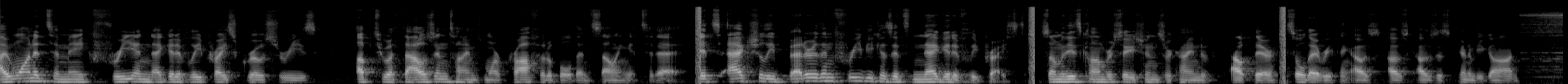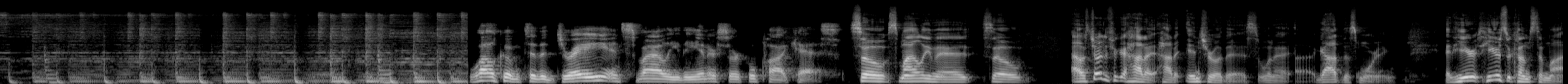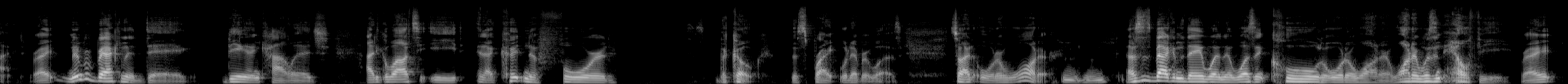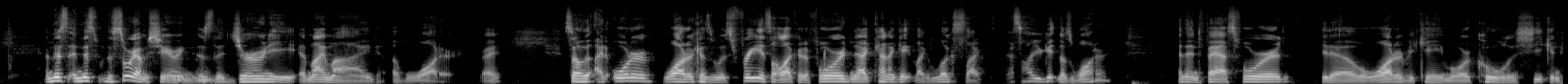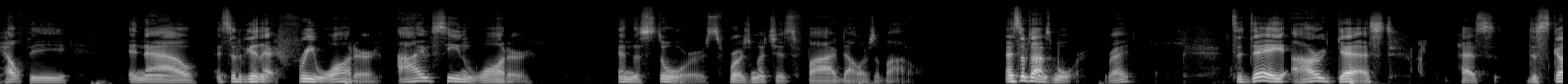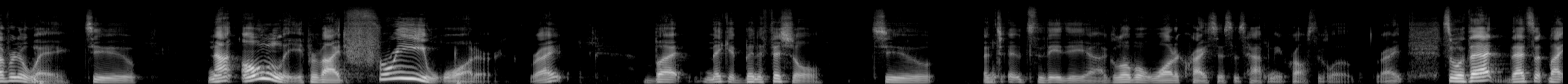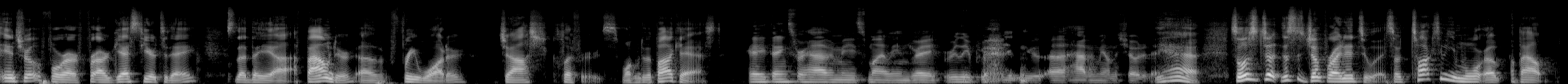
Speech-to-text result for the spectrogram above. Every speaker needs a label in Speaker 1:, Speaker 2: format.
Speaker 1: I wanted to make free and negatively priced groceries up to a thousand times more profitable than selling it today. It's actually better than free because it's negatively priced. Some of these conversations are kind of out there. I sold everything. I was I was I was just gonna be gone.
Speaker 2: Welcome to the Dre and Smiley, the Inner Circle podcast.
Speaker 3: So, Smiley, man, so I was trying to figure out how to how to intro this when I uh, got this morning, and here's here's what comes to mind. Right, remember back in the day being in college, I'd go out to eat and I couldn't afford the Coke, the Sprite, whatever it was. So I'd order water. Mm-hmm. this is back in the day when it wasn't cool to order water. Water wasn't healthy, right? And this and this the story I'm sharing mm-hmm. is the journey in my mind of water, right? So I'd order water because it was free. It's all I could afford, and I kind of get like looks like that's all you're getting is water. And then fast forward, you know, water became more cool and chic and healthy. And now, instead of getting that free water, I've seen water in the stores for as much as $5 a bottle and sometimes more, right? Today, our guest has discovered a way to not only provide free water, right, but make it beneficial to, to the, the uh, global water crisis that's happening across the globe right? So with that, that's my intro for our for our guest here today, so the uh, founder of Free Water, Josh Cliffords. Welcome to the podcast.
Speaker 1: Hey, thanks for having me, Smiley and Dre. Really appreciate you uh, having me on the show today.
Speaker 3: Yeah. So let's ju- let's just jump right into it. So talk to me more about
